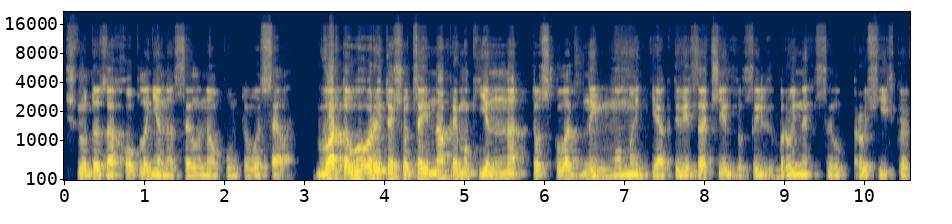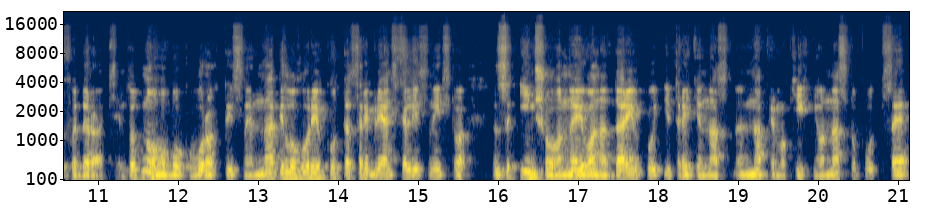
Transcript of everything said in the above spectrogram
щодо захоплення населеного пункту Веселе. Варто говорити, що цей напрямок є надто складним в моменті активізації зусиль Збройних сил Російської Федерації. З одного боку, ворог тисне на Білогорівку та Серебрянське лісництво, з іншого на Івана Дарівку і третій напрямок їхнього наступу це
